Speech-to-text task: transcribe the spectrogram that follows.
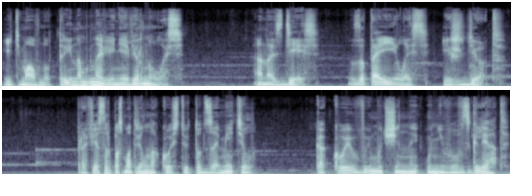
и тьма внутри на мгновение вернулась. Она здесь, затаилась и ждет. Профессор посмотрел на Костю, и тот заметил, какой вымученный у него взгляд.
